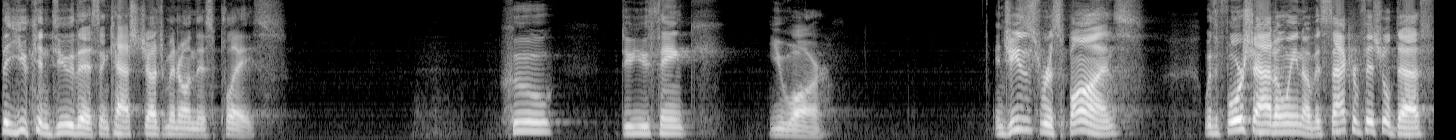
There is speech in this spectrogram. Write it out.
that you can do this and cast judgment on this place? Who do you think you are? And Jesus responds with a foreshadowing of his sacrificial death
